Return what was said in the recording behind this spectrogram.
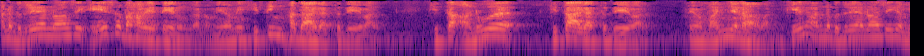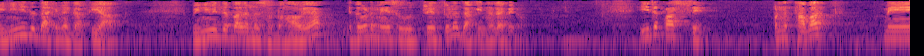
අන්න බුදුරජාණන් වහන්සේ ඒ ස්වභාවය තේරුම් ගන්නවා. මේවා මේ හිතින් හදාගත්ත දේවල් හිත අනුව හිතාගත්ත දේවල් මේවා මඤ්ඤණාවන් කියලා අන්න බුදුරජාණන් වහන්සේ ඒක විනිවිද දකින ගතියක් විනිවිද බලන ස්වභාවයක්. එතකොට මේ සූත්‍රය තුළ දකින්න ලැබෙනවා. ඊට පස්සේ ඔන්න තවත් මේ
